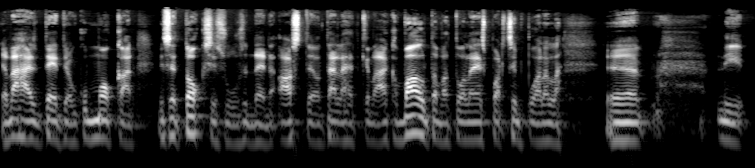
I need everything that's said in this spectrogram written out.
ja vähän teet jonkun mokan, niin se toksisuuden aste on tällä hetkellä aika valtava tuolla esportsin puolella. Öö, niin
